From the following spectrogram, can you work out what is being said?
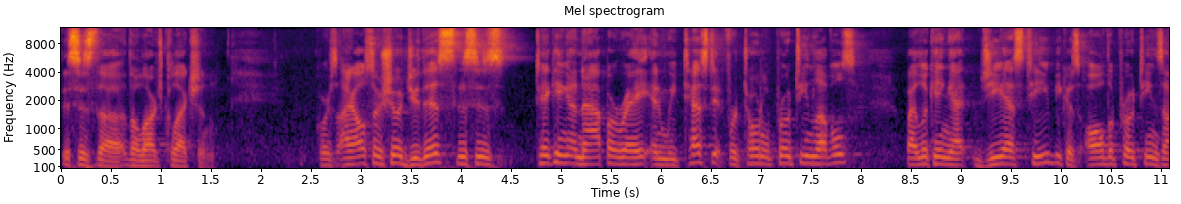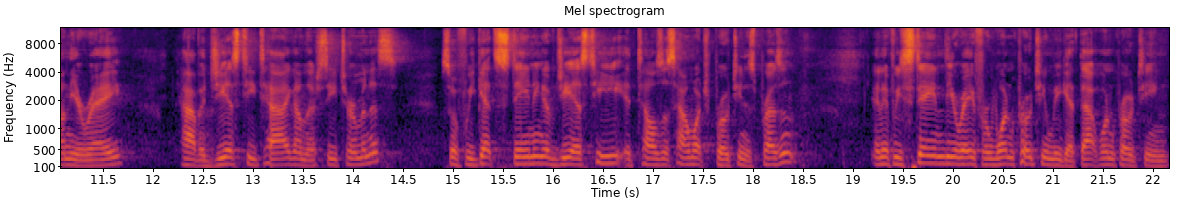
this is the, the large collection. Of course, I also showed you this. This is taking a NAP array, and we test it for total protein levels by looking at GST, because all the proteins on the array have a GST tag on their C terminus. So if we get staining of GST, it tells us how much protein is present. And if we stain the array for one protein, we get that one protein.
